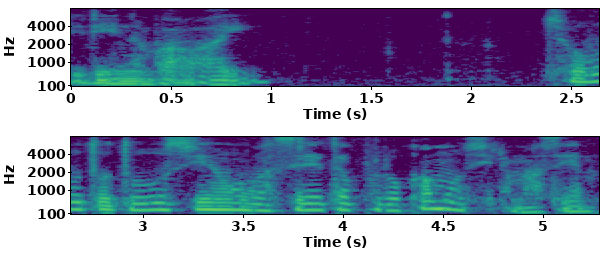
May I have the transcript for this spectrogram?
リリーの場合。ちょうど童心を忘れた頃かもしれません。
